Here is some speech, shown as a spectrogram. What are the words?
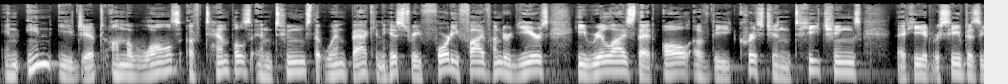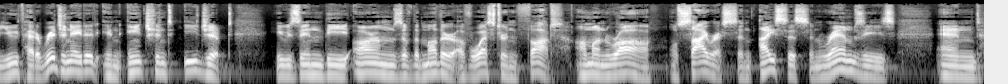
And in Egypt, on the walls of temples and tombs that went back in history 4,500 years, he realized that all of the Christian teachings that he had received as a youth had originated in ancient Egypt. He was in the arms of the mother of Western thought, Amun Ra, Osiris, and Isis, and Ramses, and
